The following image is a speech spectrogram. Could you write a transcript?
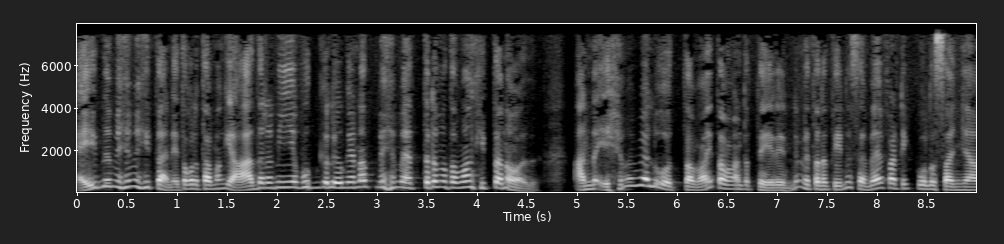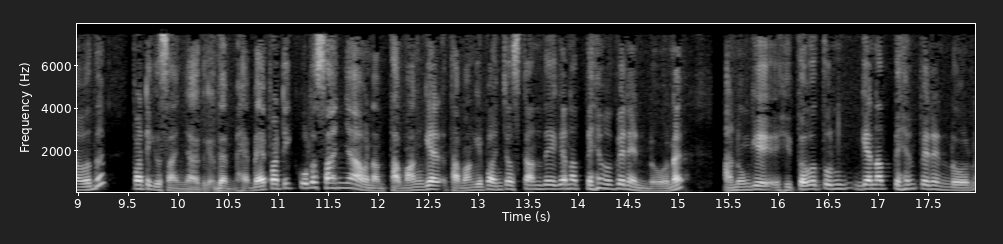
ඇයිද මෙහෙම හිතන්නේ? එතකොට තමන්ගේ ආදරණීය පුද්ගලයෝ ගැනත් මෙහෙම ඇත්තටම තමන් හිතනවද? අන්න එහෙම බැලුවොත් තමයි තමන්ට තේරෙන්නේ මෙතන තියෙන සැබෑ පටික්කුල සංඥාවද පටික සංඥාවද? දැන් හැබැයි පටික්කුල සංඥාව නම් තමන්ගේ තමන්ගේ පංචස්කන්ධය ගැනත් එහෙම පේනෙන්න ඕන. අනුන්ගේ හිතවතුන් ගැනත් එහෙම පේනෙන්න ඕන.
